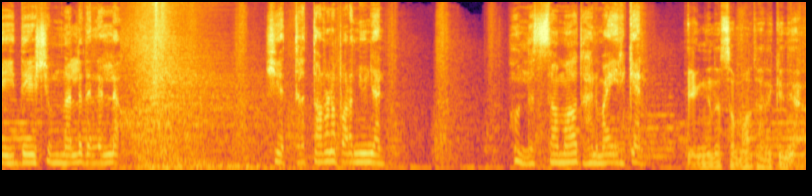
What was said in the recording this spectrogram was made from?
നിന്റെ ഈ ദേഷ്യം നല്ലതിനല്ല. എത്ര തവണ പറഞ്ഞു ഞാൻ? ഒന്ന് സമാധാനമായിരിക്കാൻ. എങ്ങനെ സമാധാനിക്കും ഞാൻ?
